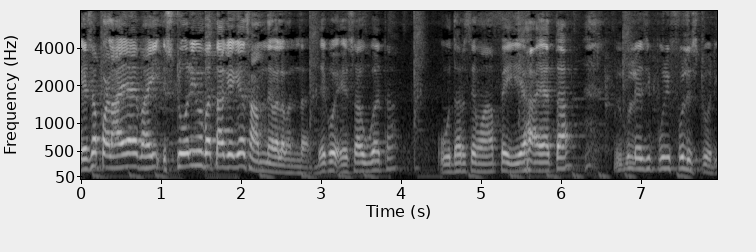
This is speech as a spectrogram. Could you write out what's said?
ऐसा पढ़ाया है भाई स्टोरी में बता के गया सामने वाला बंदा। देखो, ऐसा हुआ था, उधर से वहाँ पे ये आया था बिल्कुल ऐसी पूरी फुल स्टोरी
